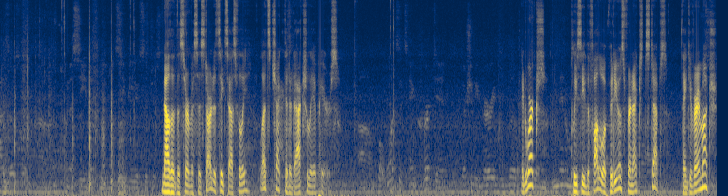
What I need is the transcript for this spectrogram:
as of uh, when the see that the CPU usage is. Now that the service has started successfully, let's check that it actually appears. Um, but once it's encrypted, there should be very little. It works. Please see the follow-up videos for next steps. Thank you very much.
